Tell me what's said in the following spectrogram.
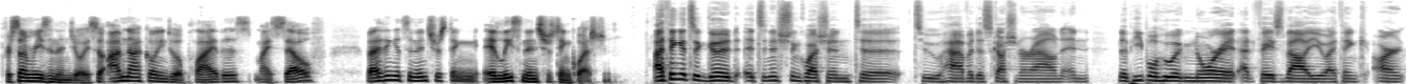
for some reason enjoy. So I'm not going to apply this myself, but I think it's an interesting, at least an interesting question. I think it's a good, it's an interesting question to to have a discussion around, and the people who ignore it at face value, I think, aren't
